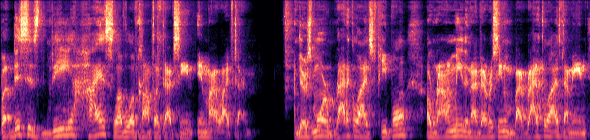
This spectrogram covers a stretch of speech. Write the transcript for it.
but this is the highest level of conflict i've seen in my lifetime there's more radicalized people around me than I've ever seen. By radicalized, I mean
